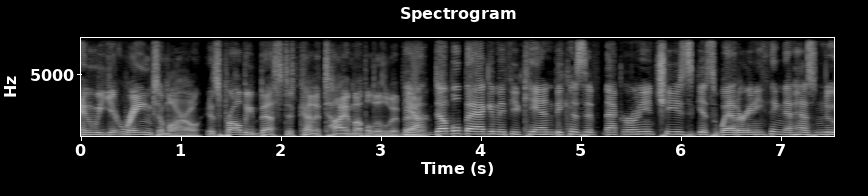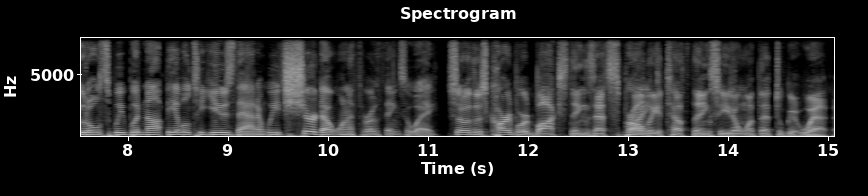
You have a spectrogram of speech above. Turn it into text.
and we get rain tomorrow, it's probably best to kind of tie them up a little bit better. Yeah, double bag them if you can because if macaroni and cheese gets wet or anything that has noodles, we would not be able to use that, and we sure don't want to throw things away. So those cardboard box things, that's probably Right. a tough thing. So you don't want that to get wet.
